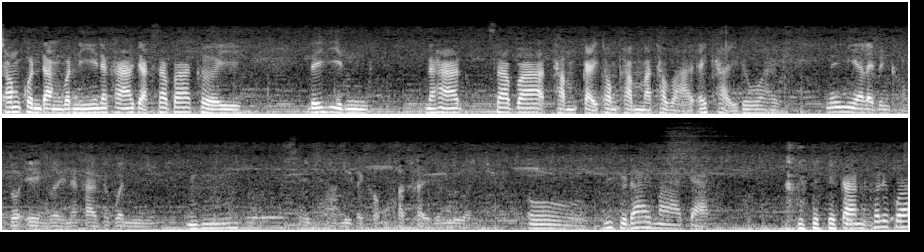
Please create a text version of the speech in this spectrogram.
ช่องคนดังวันนี้นะคะ อยากทราบว่าเคยได้ยินนะฮะทราบว่าทำไก่ทองคำมาถวายไอ้ไข่ด้วย ไม่มีอะไรเป็นของตัวเองเลยนะคะทุกวันนี้ อือหือใช่ค่ะมีแต่ของพัดไข่ล้วนโอ้นี่คือได้มาจาก การเขาเรียกว่า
